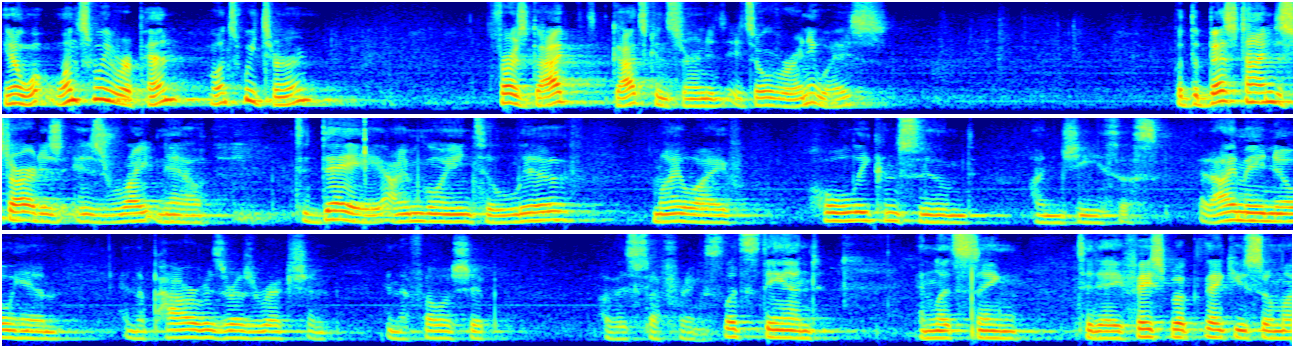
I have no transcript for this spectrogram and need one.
You know, once we repent, once we turn, as far as God, God's concerned, it's over anyways. But the best time to start is, is right now. Today, I'm going to live my life wholly consumed on Jesus, that I may know him and the power of his resurrection and the fellowship of his sufferings. Let's stand and let's sing today. Facebook, thank you so much.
